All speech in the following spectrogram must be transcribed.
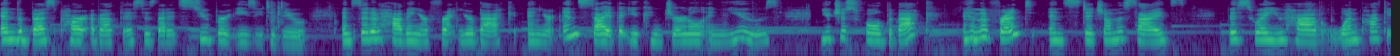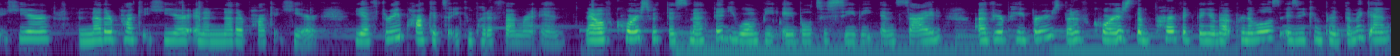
And the best part about this is that it's super easy to do. Instead of having your front, your back, and your inside that you can journal and use, you just fold the back and the front and stitch on the sides this way you have one pocket here, another pocket here, and another pocket here. You have three pockets that you can put ephemera in. Now of course with this method you won't be able to see the inside of your papers but of course the perfect thing about printables is you can print them again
